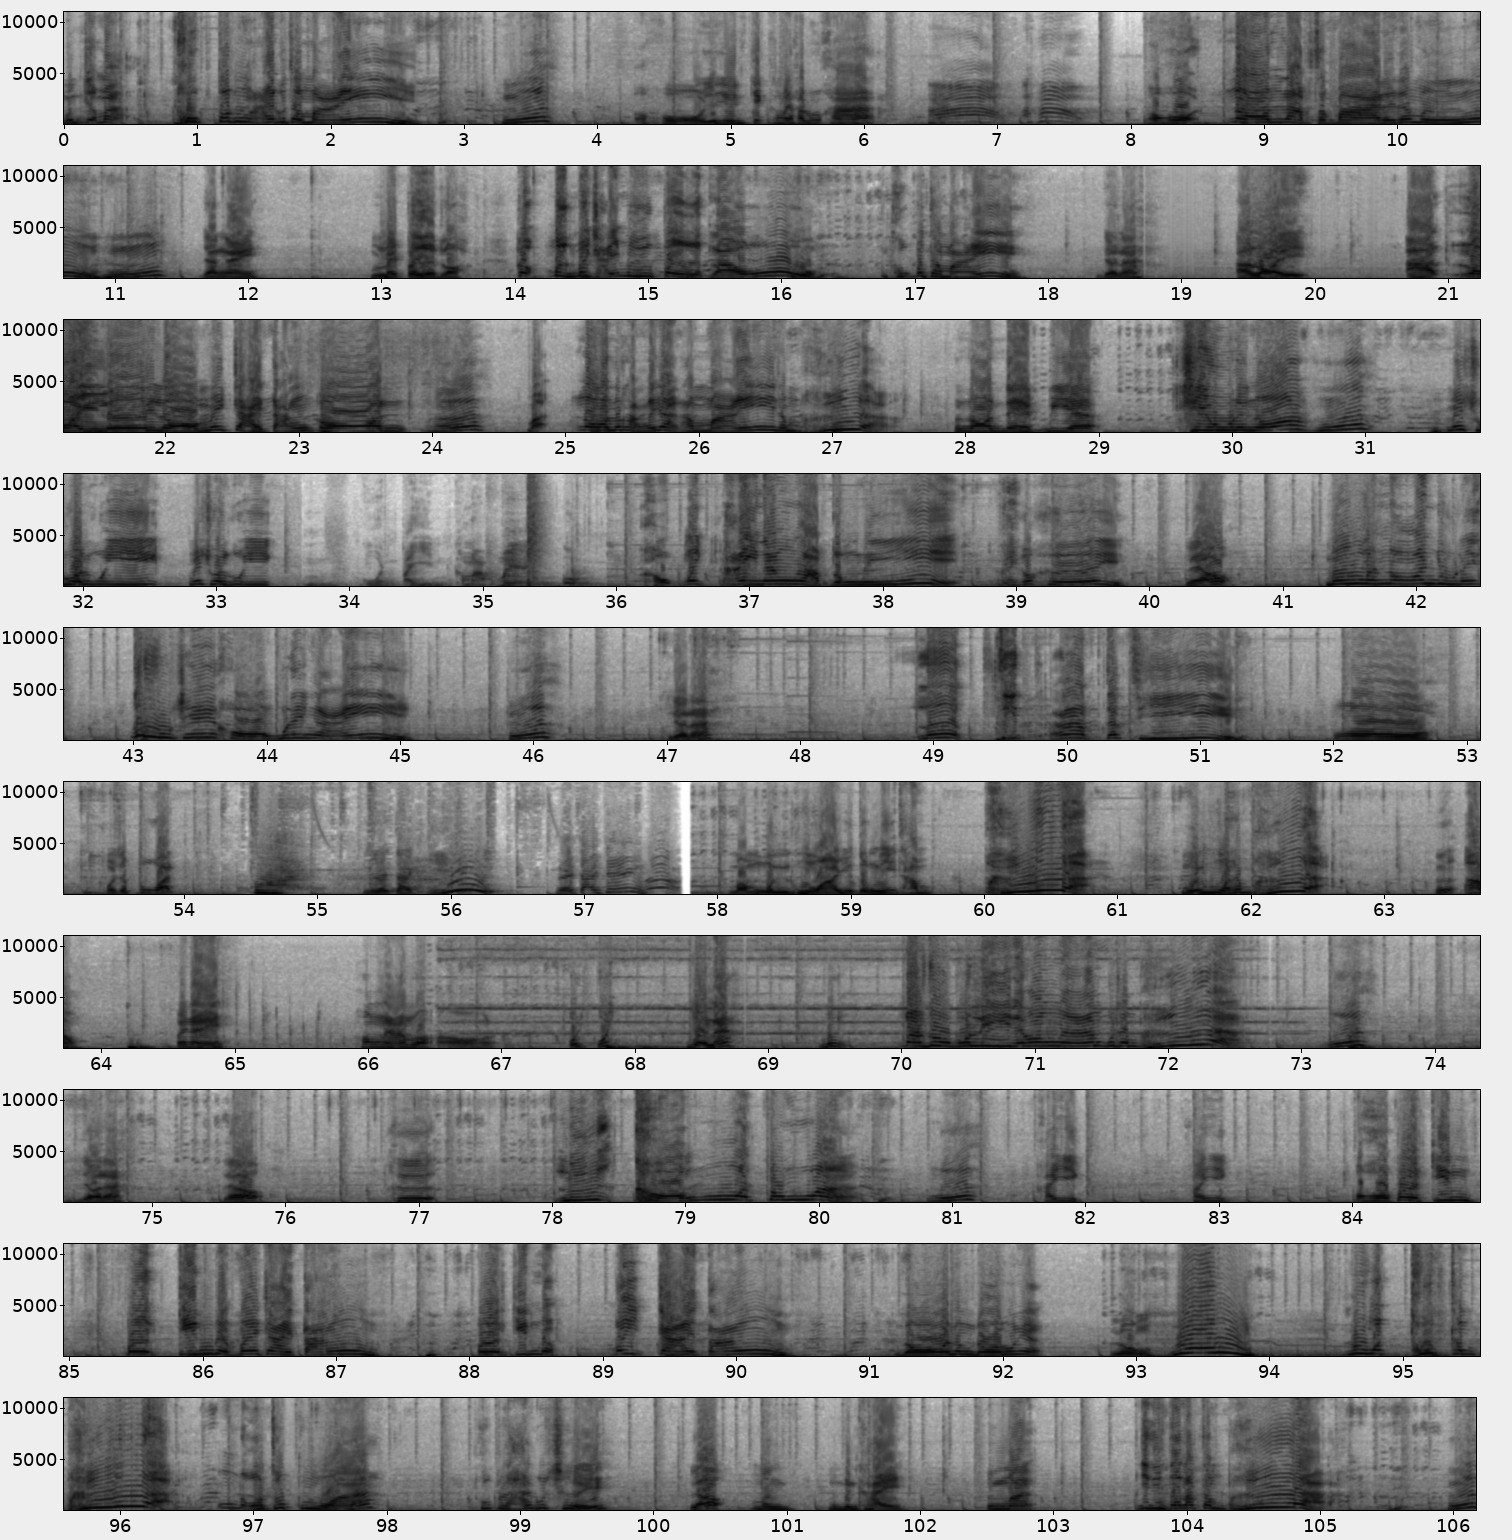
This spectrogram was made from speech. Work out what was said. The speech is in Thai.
มึงจะมาทุบต้นไม้กูทำไมหือโอ้โหจะยืนเจ๊กทำไมครับลูกค้า อ้าวอ้าวโอ้โห นอนหลับสบายเลยนะมึงหืมยังไง มันไม่เปิดเหรอ ก็มึงไม่ใช้มือเปิดเรามึงทุบมันทำไม เดี๋ยวนะ อร่อย อร่อยเลยเหรอ ไม่จ่ายตังค์ก่อนฮะมานอนบนถังขยะทำไมทำเพื่อมานอนแดกเบียร์ ชิวเลยเนาะฮะไม่ชวนกูอีก ไม่ชวนกูอีกกวนตีนขมับแม่งเขาไม่ให้นั่งหลับตรงนี้ใครก็เคย แล้ว มึงมานอนอยู่ในตู้แช่ของกูได้ไงเฮ้เดี๋ยวนะ เลิกซิทอัพสักที โอ้หัวจะปวด เหนื่อยใจจริง เหนื่อยใจจริง มาหมุนหัวอยู่ตรงนี้ทำเพื่อ หมุนหัวทำเพื่อเอออ้าวไปไหน ห้องน้ำเหรออ๋ออุ๊ยอุ๊ยเดี๋ยวนะมึงมาสูบบุหรี่ในห้องน้ำกูทำเพื่อเออเดี๋ยวนะ แล้ว คือรื้อของหัวตัวเนื้อใครอีกใครอีก โอ้โห เปิดกิน เปิดกินแบบไม่จ่ายตังค์ เปิดกินแบบ ไม่จ่ายตังค์โดนต้องโดนพวกเนี้ยลุงลุงลุงมาทุบทำเพื่อต้องโดนทุบหัว ทุบร้านกูเฉย แล้วมึงมึงเป็นใคร มึงมายินดีต้อนรับทำเพื่อเฮ้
